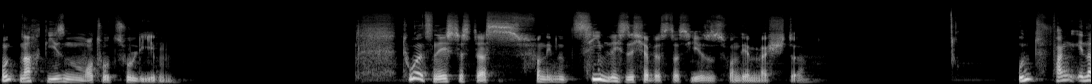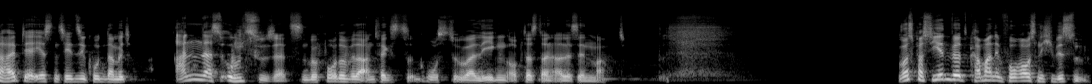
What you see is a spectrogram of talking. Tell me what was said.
Und nach diesem Motto zu leben. Tu als nächstes das, von dem du ziemlich sicher bist, dass Jesus von dir möchte. Und fang innerhalb der ersten zehn Sekunden damit an, das umzusetzen, bevor du wieder anfängst, groß zu überlegen, ob das dann alles Sinn macht. Was passieren wird, kann man im Voraus nicht wissen.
